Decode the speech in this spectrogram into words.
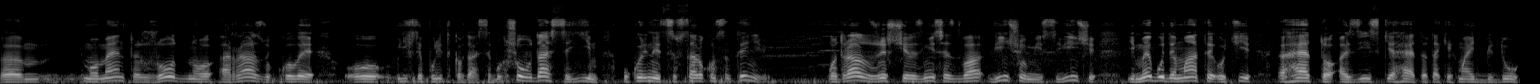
ем, моменту, жодного разу, коли їхня політика вдасться. Бо якщо вдасться їм укорінитися в Староконстантиніві, одразу ж через місяць-два в іншому місці, в іншій, і ми будемо мати оті гетто, азійське гетто, так як мають біду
